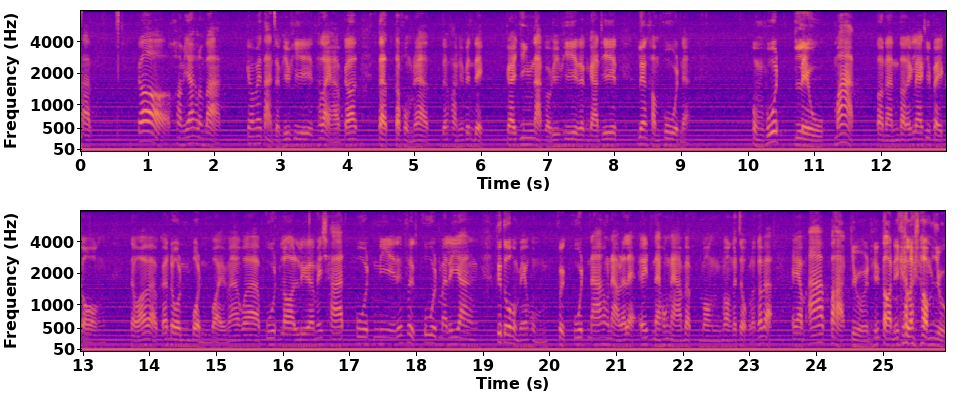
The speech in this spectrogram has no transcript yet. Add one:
ครับ ก็ความยากลำบากก็ไม่ต่างจากพี่ๆเท่าไหร่ครับ ก็แต่แต่ผมเนี่ยด้วยความที่เป็นเด็กก็ยิ่งหนักกว่าพี่ๆในการที่เรื่องคำพูดเนี่ย ผมพูดเร็วมากตอนนั้นตอนแรกๆที่ไปกอง แต่ว่าแบบก็โดนบ่นบ่อยมากว่าพูดรอเรือไม่ชัดพูดนี่ได้ฝึกพูดมาหรือยัง คือตัวผมเองผมฝึกพูดหน้าห้องน้ำแล้วแหละเอ้ยในห้องน้ำแบบมองมองกระจกแล้วก็แบบพยายามอ้าปากอยู่ที่ตอนนี้กำลังทำอยู่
